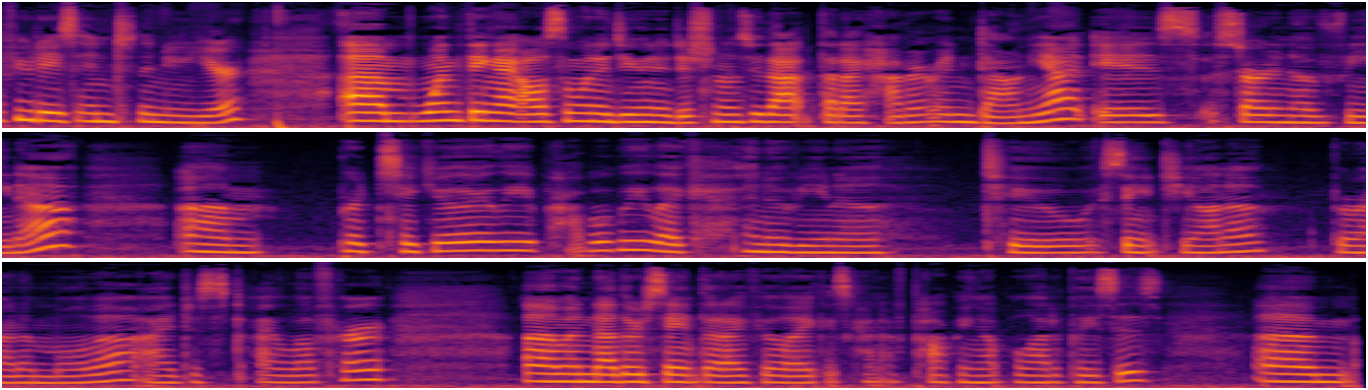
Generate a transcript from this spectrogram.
a few days into the new year. Um, one thing I also want to do in addition to that that I haven't written down yet is start a novena, um, particularly probably like a novena to Saint Gianna Beretta Molla. I just, I love her. Um, another saint that I feel like is kind of popping up a lot of places. Um,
